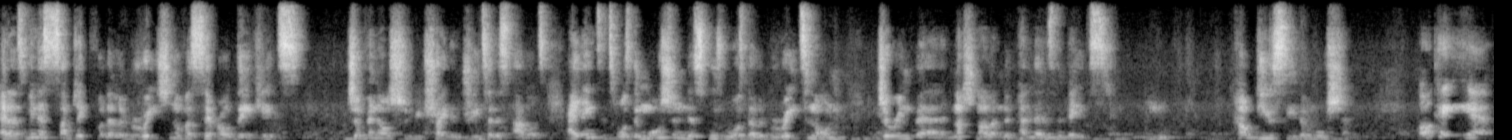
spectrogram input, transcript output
It has been a subject for deliberation over several decades. Juveniles should be tried and treated as adults. I think it was the motion the schools was deliberating on during the national independence debates. Mhm. How do you see the motion? Okay, yeah.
